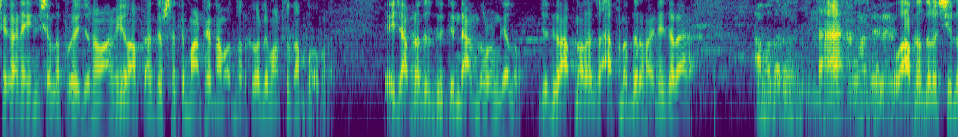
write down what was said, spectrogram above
সেখানে ইনশাল্লাহ প্রয়োজন। আমিও আপনাদের সাথে মাঠে নামার দরকার হলে মাঠে নামবো আমরা। এই যে আপনাদের দুই তিনটা আন্দোলন গেল যদিও আপনারা আপনাদের হয়নি যারা হ্যাঁ? ও আপনাদেরও ছিল।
